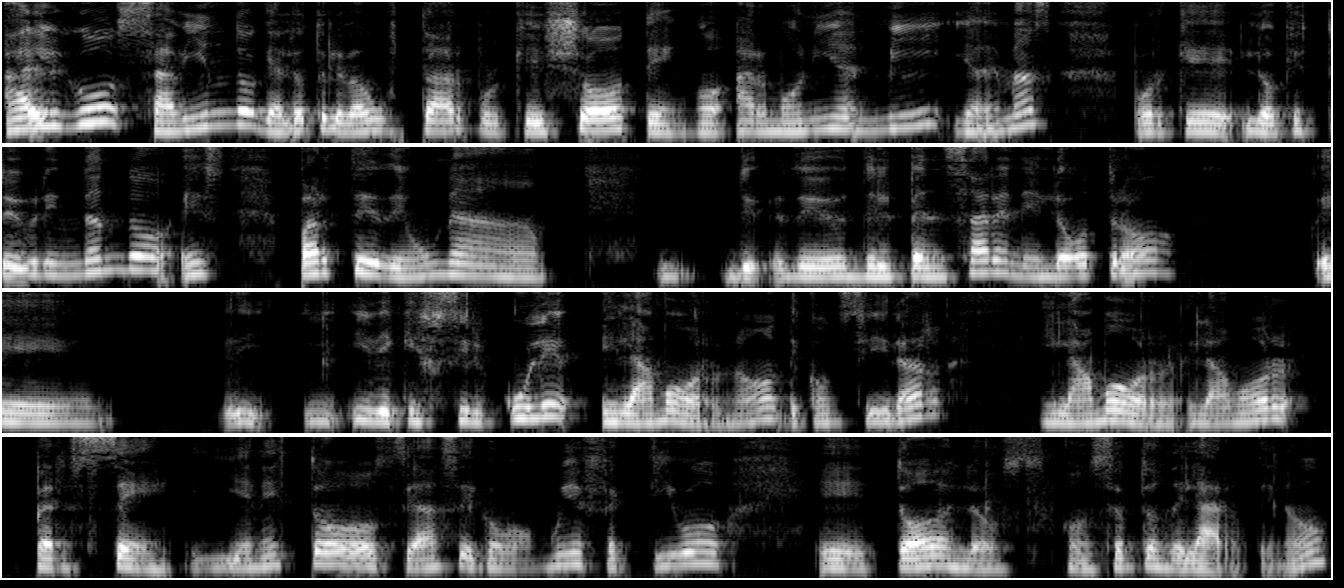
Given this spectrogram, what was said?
algo sabiendo que al otro le va a gustar porque yo tengo armonía en mí y además porque lo que estoy brindando es parte de una de- de- del pensar en el otro eh, y, y- y de que circule el amor, ¿no? De considerar el amor, el amor per se. Y en esto se hace como muy efectivo eh, todos los conceptos del arte, ¿no?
